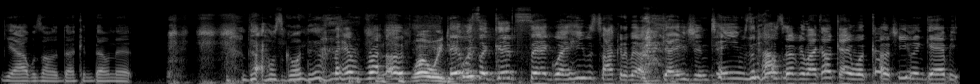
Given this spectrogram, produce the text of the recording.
yeah, I was on a Dunkin' Donut. I was going down that road. Well, we- did. it was a good segue. He was talking about gauging teams, and I was gonna be like, okay, well, Coach, you and Gabby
